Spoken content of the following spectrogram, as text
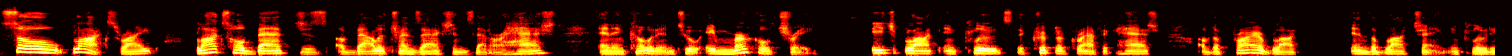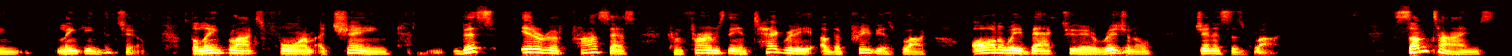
So, blocks, right? Blocks hold batches of valid transactions that are hashed and encoded into a Merkle tree. Each block includes the cryptographic hash of the prior block in the blockchain, including linking the two. The link blocks form a chain. This iterative process confirms the integrity of the previous block all the way back to the original Genesis block. Sometimes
